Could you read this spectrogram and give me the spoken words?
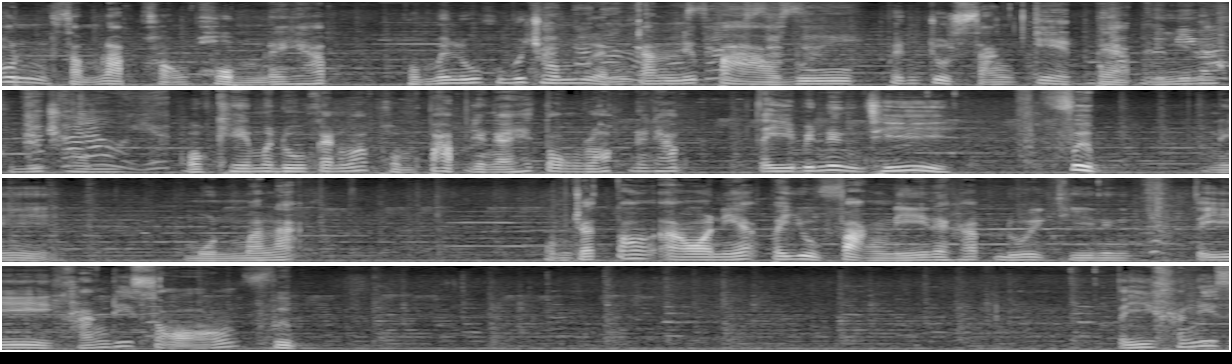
ต้นสำหรับของผมนะครับ ผมไม่รู้คุณผู้ชมเหมือนกันหรือเปล่าดูเป็นจุดสังเกตแบบนี้นะคุณผู้ชม โอเคมาดูกันว่าผมปรับยังไงให้ตรงล็อกนะครับ ตีไปหนึ่งทีฟึบนี่ หมุนมาละ ผมจะต้องเอาอันเนี้ยไปอยู่ฝั่งนี้นะครับ ดูอีกทีหนึ่งตีครั้งที่สองฟึบ ตีครั้งที่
